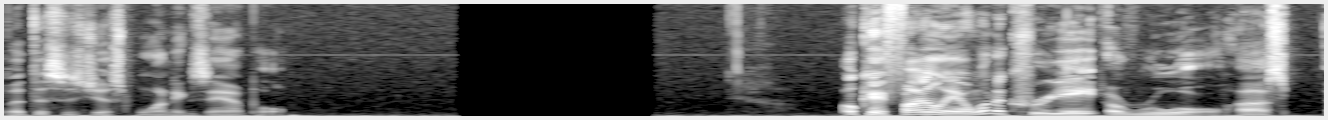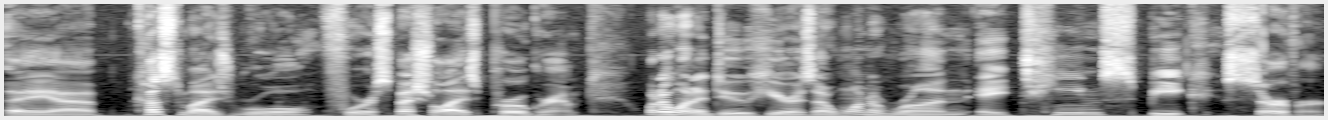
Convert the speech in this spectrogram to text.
but this is just one example. Okay, finally, I want to create a rule, uh, a uh, customized rule for a specialized program. What I want to do here is I want to run a TeamSpeak server.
